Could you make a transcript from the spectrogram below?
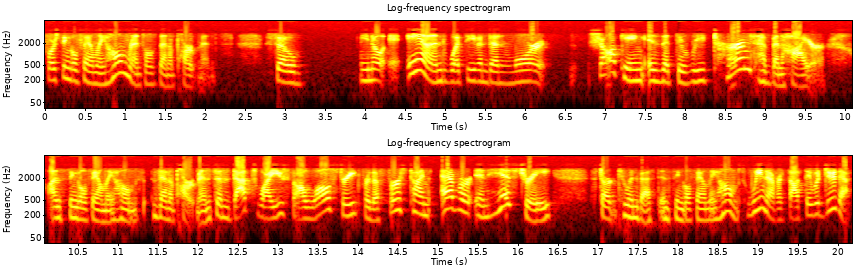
for single family home rentals than apartments. So, you know, and what's even been more shocking is that the returns have been higher on single family homes than apartments. And that's why you saw Wall Street for the first time ever in history start to invest in single family homes. We never thought they would do that.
